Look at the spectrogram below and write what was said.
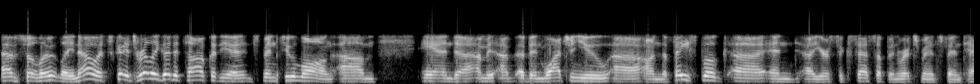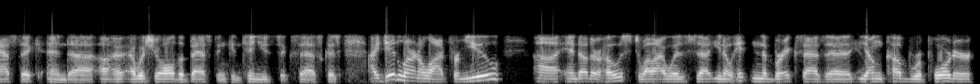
Absolutely. No, it's good. It's really good to talk with you. It's been too long. Um, and uh, I mean, I've, I've been watching you uh, on the Facebook uh, and uh, your success up in Richmond. It's fantastic, and uh, I, I wish you all the best and continued success because I did learn a lot from you uh, and other hosts while I was, uh, you know, hitting the bricks as a young cub reporter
